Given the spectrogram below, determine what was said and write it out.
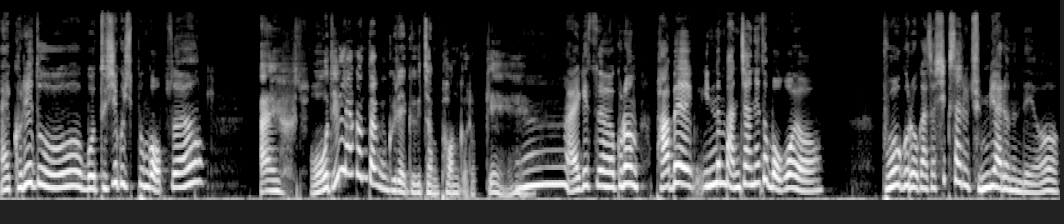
아이, 그래도 뭐 드시고 싶은 거 없어요? 아휴, 어딜 나간다고 그래, 그 참 번거롭게. 음, 알겠어요. 그럼 밥에 있는 반찬 해서 먹어요. 부엌으로 가서 식사를 준비하려는데요.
